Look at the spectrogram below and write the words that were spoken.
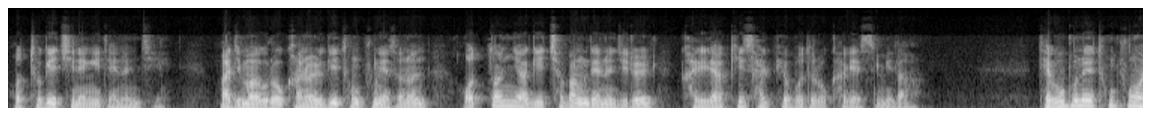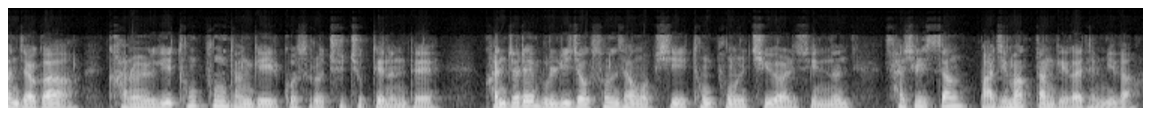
어떻게 진행이 되는지, 마지막으로 간헐기 통풍에서는 어떤 약이 처방되는지를 간략히 살펴보도록 하겠습니다. 대부분의 통풍 환자가 간헐기 통풍 단계일 것으로 추측되는데 관절의 물리적 손상 없이 통풍을 치유할 수 있는 사실상 마지막 단계가 됩니다.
